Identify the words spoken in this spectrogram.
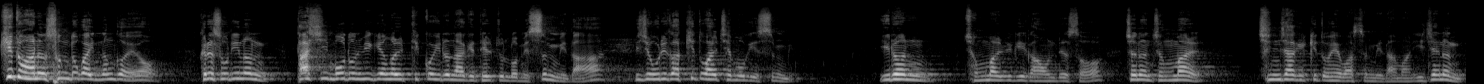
기도하는 성도가 있는 거예요. 그래서 우리는 다시 모든 위경을 딛고 일어나게 될 줄로 믿습니다. 이제 우리가 기도할 제목이 있습니다. 이런 정말 위기 가운데서 저는 정말 진작에 기도해 왔습니다만 이제는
